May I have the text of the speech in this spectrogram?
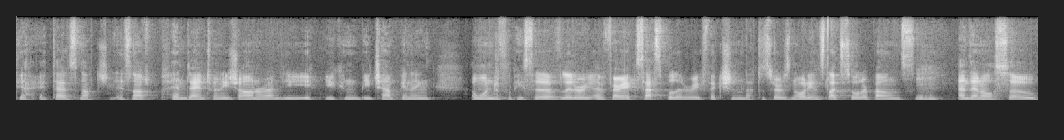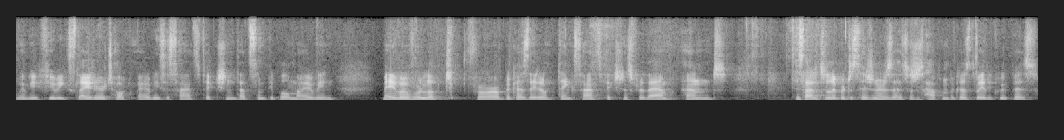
yeah it does not it's not pinned down to any genre and you, you, can be championing a wonderful piece of literary a very accessible literary fiction that deserves an audience like Solar Bones. Mm-hmm. And then also maybe a few weeks later talking about a piece of science fiction that some people might have been may have overlooked for because they don't think science fiction is for them. And is that a deliberate decision or does that just happen because the way the group is?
